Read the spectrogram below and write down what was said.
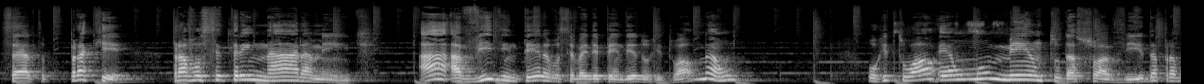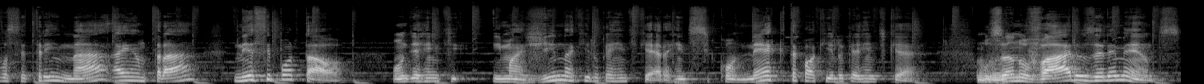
certo? Para quê? Para você treinar a mente. Ah, a vida inteira você vai depender do ritual? Não. O ritual é um momento da sua vida para você treinar a entrar nesse portal, onde a gente imagina aquilo que a gente quer, a gente se conecta com aquilo que a gente quer, uhum. usando vários elementos.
